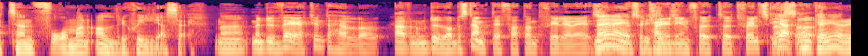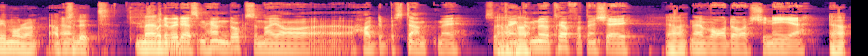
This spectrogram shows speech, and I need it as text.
att sen får man aldrig skilja sig. Nej, men du vet ju inte heller, även om du har bestämt dig för att inte skilja dig, så, Nej, nej, så kan ju din fru ta ut skilsmässa. Ja, hon kan göra det imorgon, absolut. Men, Och det var det som hände också när jag eh, hade bestämt mig. Så tänkte jag, men nu har jag träffat en tjej Ja. när jag var då 29. ja,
